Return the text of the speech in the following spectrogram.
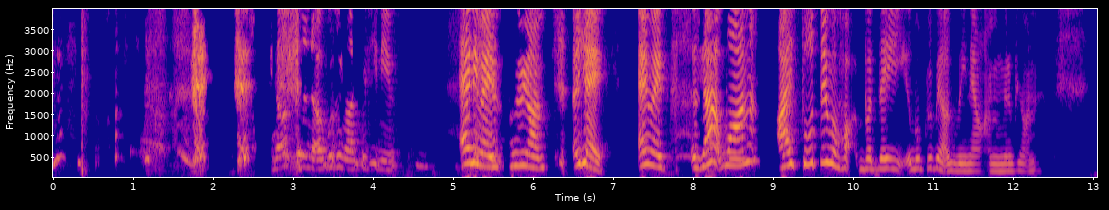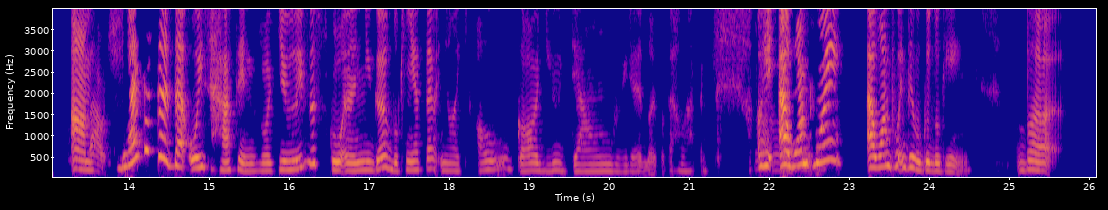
no, no, no. Moving on. Continue. Anyways, moving on. Okay. Anyways, that one I thought they were hot, but they look really ugly now. I'm gonna be honest. Um, Ouch. Why is it that that always happens? Like you leave the school and then you go looking at them and you're like, oh god, you downgraded. Like what the hell happened? Okay, at one point, at one point they were good looking, but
